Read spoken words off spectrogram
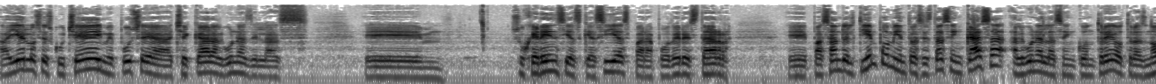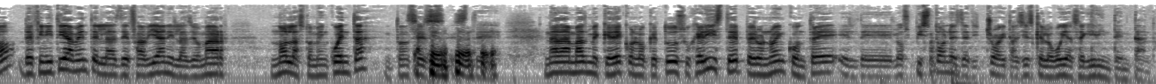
Ayer los escuché y me puse a checar algunas de las eh, sugerencias que hacías para poder estar eh, pasando el tiempo mientras estás en casa. Algunas las encontré, otras no. Definitivamente las de Fabián y las de Omar no las tomé en cuenta. Entonces, este, nada más me quedé con lo que tú sugeriste, pero no encontré el de los pistones de Detroit, así es que lo voy a seguir intentando.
